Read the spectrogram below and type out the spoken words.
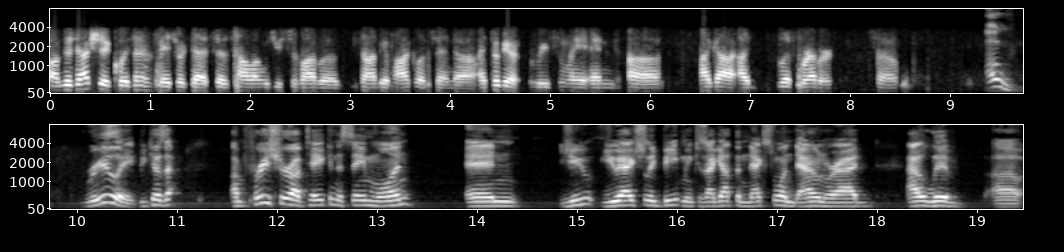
Um, there's actually a quiz on Facebook that says how long would you survive a zombie apocalypse, and uh, I took it recently, and uh, I got I live forever. So Oh, really? Because I'm pretty sure I've taken the same one, and you you actually beat me because I got the next one down where I'd outlived. Uh,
